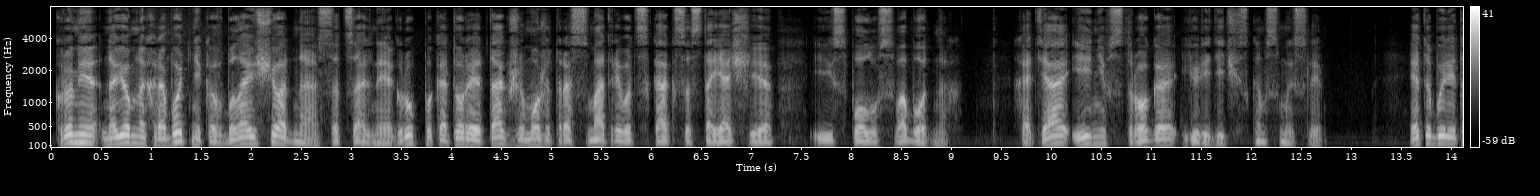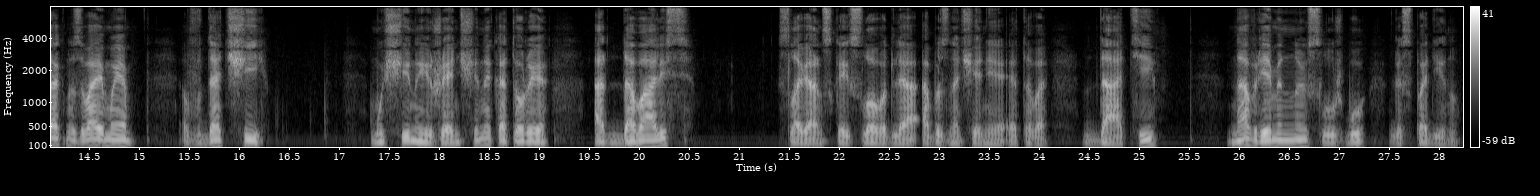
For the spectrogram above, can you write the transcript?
Кроме наемных работников была еще одна социальная группа, которая также может рассматриваться как состоящая из полусвободных, хотя и не в строго юридическом смысле. Это были так называемые «вдачи», мужчины и женщины, которые отдавались, славянское слово для обозначения этого «дати», на временную службу господину.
